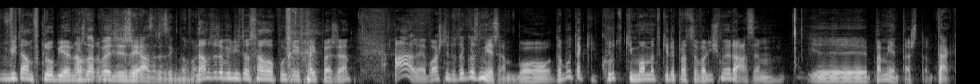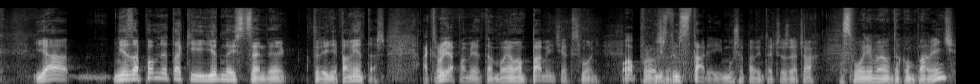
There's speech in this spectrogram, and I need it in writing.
witam w klubie. Nam Można zrobili- powiedzieć, że ja zrezygnowałem. Nam zrobili to samo później w Hyperze, ale właśnie do tego zmierzam, bo to był taki krótki moment, kiedy pracowaliśmy razem. Yy, pamiętasz to? Tak. Ja nie zapomnę takiej jednej sceny, której nie pamiętasz, a którą ja pamiętam, bo ja mam pamięć jak słoń. O proszę. Jestem stary i muszę pamiętać o rzeczach. A słonie mają taką pamięć?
